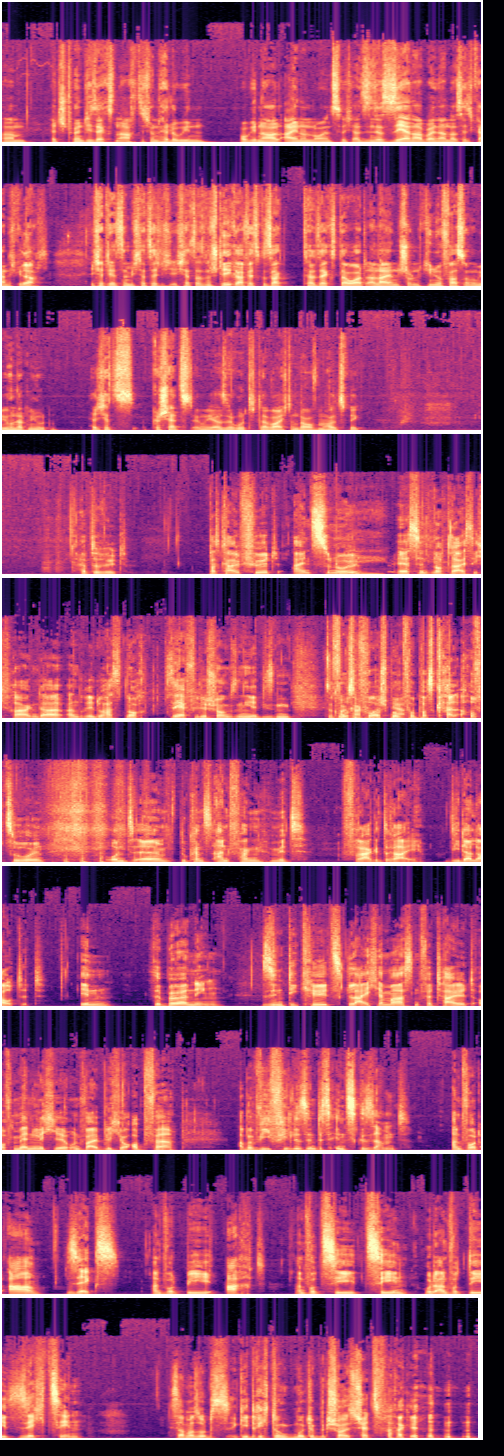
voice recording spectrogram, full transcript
Ähm, Edge 20 86 und Halloween Original 91. Also sind ja sehr nah beieinander, das hätte ich gar nicht gedacht. Ja. Ich hätte jetzt nämlich tatsächlich, ich hätte das ein Stehgreif jetzt gesagt, Teil 6 dauert allein schon Kinofassung irgendwie 100 Minuten. Hätte ich jetzt geschätzt irgendwie. Also gut, da war ich dann da auf dem Holzweg. Halb so wild. Pascal führt 1 zu 0. Nee. Es sind noch 30 Fragen da. André, du hast noch sehr viele Chancen hier, diesen zu großen Vorsprung ja. von Pascal aufzuholen. Und äh, du kannst anfangen mit Frage 3, die da lautet. In The Burning sind die Kills gleichermaßen verteilt auf männliche und weibliche Opfer. Aber wie viele sind es insgesamt? Antwort A 6, Antwort B 8, Antwort C 10 oder Antwort D 16? Ich sag mal so, das geht Richtung Multiple-Choice-Schätzfrage.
